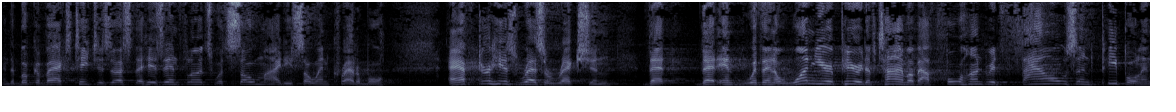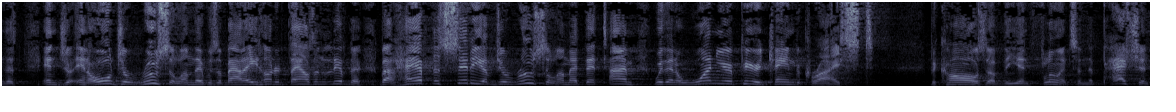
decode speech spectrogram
And the book of Acts teaches us that his influence was so mighty, so incredible, after his resurrection that, that in, within a one year period of time, about 400,000 people in, the, in, in old Jerusalem, there was about 800,000 lived there. About half the city of Jerusalem at that time, within a one year period, came to Christ because of the influence and the passion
